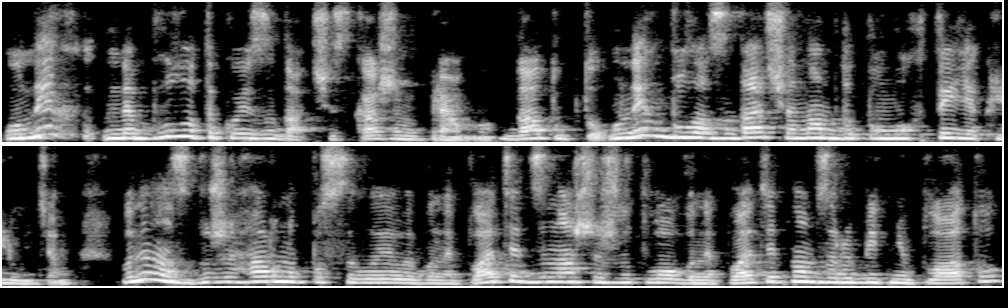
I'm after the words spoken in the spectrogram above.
у них не було такої задачі, скажімо прямо. Да? Тобто у них була задача нам допомогти як людям. Вони нас дуже гарно поселили, вони платять за наше житло, вони платять нам заробітну плату.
